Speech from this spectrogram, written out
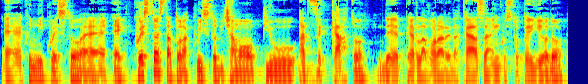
Eh, quindi questo è, è, questo è, stato l'acquisto, diciamo, più azzeccato de, per lavorare da casa in questo periodo.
